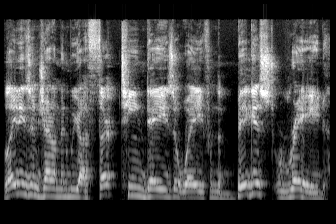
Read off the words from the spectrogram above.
Ladies and gentlemen, we are 13 days away from the biggest raid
